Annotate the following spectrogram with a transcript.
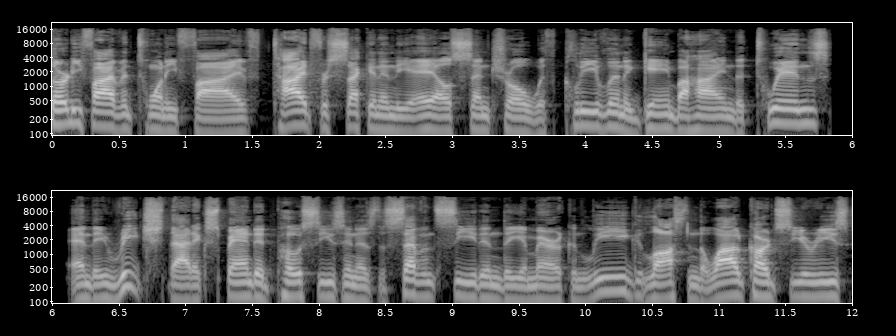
35 and 25, tied for second in the AL Central with Cleveland, a game behind the Twins and they reached that expanded postseason as the seventh seed in the American League, lost in the wild card series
